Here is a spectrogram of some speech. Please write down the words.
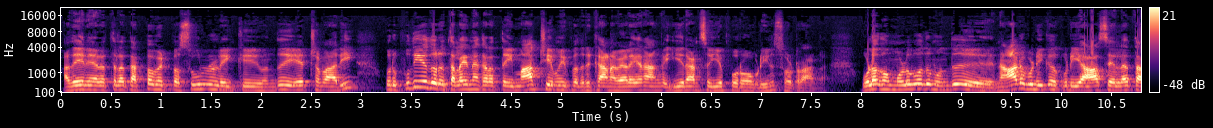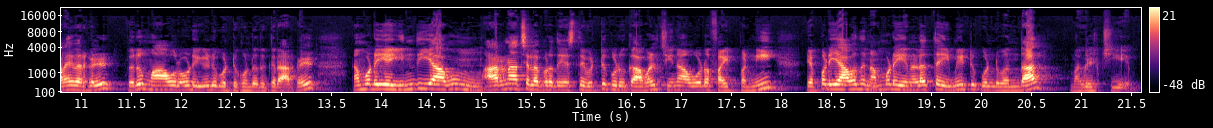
அதே நேரத்தில் தட்பவெட்ப சூழ்நிலைக்கு வந்து ஏற்ற மாதிரி ஒரு புதியதொரு தலைநகரத்தை மாற்றி அமைப்பதற்கான வேலையை நாங்கள் ஈரான் செய்ய போகிறோம் அப்படின்னு சொல்கிறாங்க உலகம் முழுவதும் வந்து நாடு பிடிக்கக்கூடிய ஆசையில் தலைவர்கள் பெரும் ஆவலோடு ஈடுபட்டு கொண்டிருக்கிறார்கள். நம்முடைய இந்தியாவும் அருணாச்சல பிரதேசத்தை விட்டு கொடுக்காமல் சீனாவோடு ஃபைட் பண்ணி எப்படியாவது நம்முடைய நிலத்தை மீட்டு கொண்டு வந்தால் மகிழ்ச்சியே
